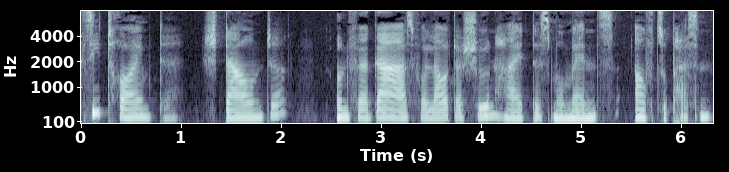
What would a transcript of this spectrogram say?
Sie träumte, staunte und vergaß vor lauter Schönheit des Moments aufzupassen.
